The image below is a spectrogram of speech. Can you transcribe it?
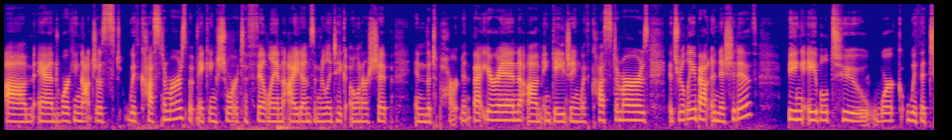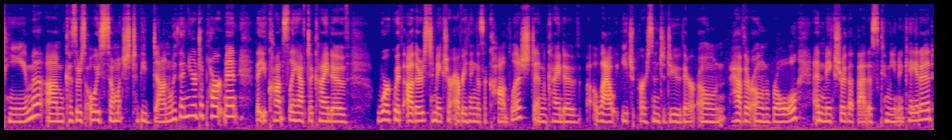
um, and working not just with customers, but making sure to fill in items and really take ownership in the department that you're in, um, engaging with customers. It's really about initiative being able to work with a team because um, there's always so much to be done within your department that you constantly have to kind of work with others to make sure everything is accomplished and kind of allow each person to do their own have their own role and make sure that that is communicated.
